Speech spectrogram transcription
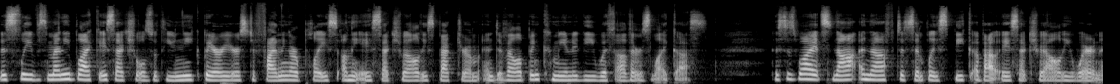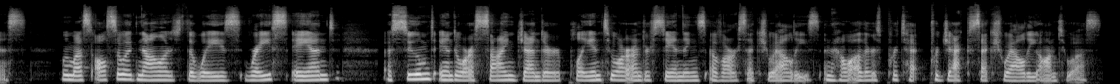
This leaves many black asexuals with unique barriers to finding our place on the asexuality spectrum and developing community with others like us. This is why it's not enough to simply speak about asexuality awareness. We must also acknowledge the ways race and assumed and or assigned gender play into our understandings of our sexualities and how others protect, project sexuality onto us.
